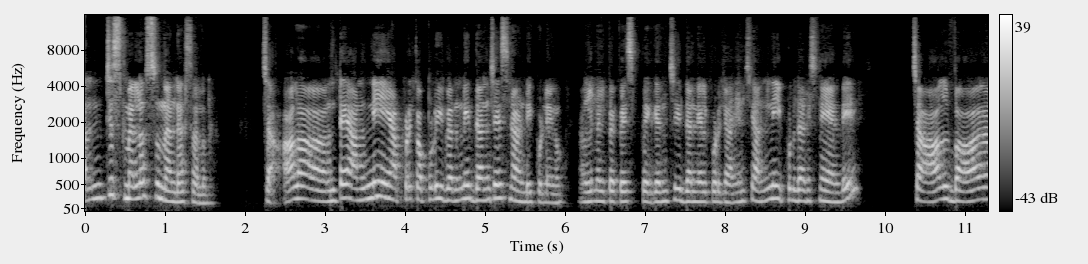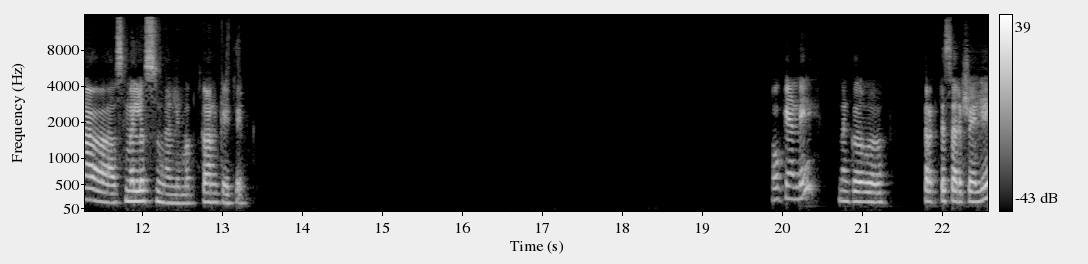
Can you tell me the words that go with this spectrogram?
మంచి స్మెల్ వస్తుందండి అసలు. చాలా అంటే అన్ని అప్పటికప్పుడు ఇవన్నీ దంచేసిన అండి ఇప్పుడు నేను. అల్లం వెల్లిపాయ పేస్ట్ తెగించి ధనియాల పొడి కానించి అన్ని ఇప్పుడు దంచినాయండి. చాలా బాగా స్మెల్ వస్తుందండి మొత్తానికైతే. ఓకే అండి. నాకు కరెక్ట్ సరిపోయింది.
